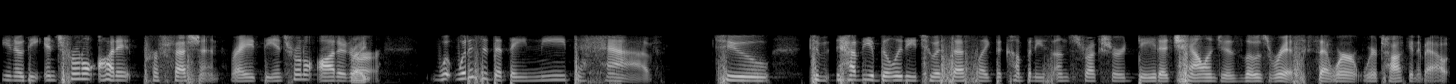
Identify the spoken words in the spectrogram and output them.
you know, the internal audit profession, right? The internal auditor. Right. What what is it that they need to have to to have the ability to assess like the company's unstructured data challenges, those risks that we're we're talking about?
